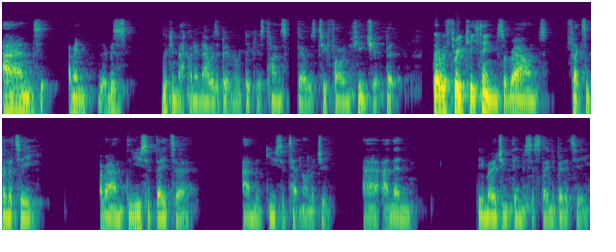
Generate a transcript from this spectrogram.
And I mean, it was looking back on it now was a bit of a ridiculous timescale. It was too far in the future, but there were three key themes around flexibility, around the use of data, and the use of technology, uh, and then the emerging theme of sustainability,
